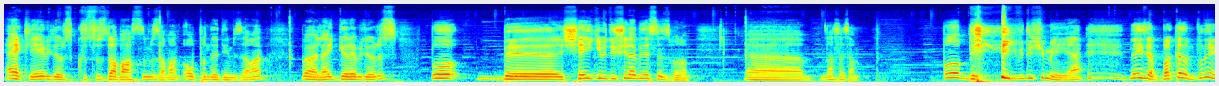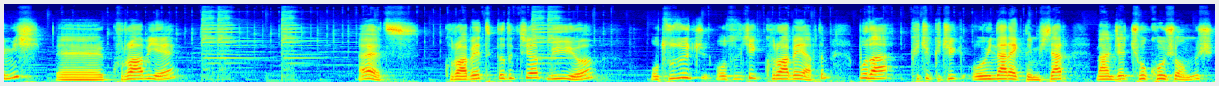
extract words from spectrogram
ekleyebiliyoruz. Kusursuzda bastığımız zaman, open dediğimiz zaman böyle görebiliyoruz. Bu e, şey gibi düşünebilirsiniz bunu. E, nasıl desem? Bunu bir şey gibi düşünmeyin ya. Neyse bakalım bu neymiş? E, kurabiye. Evet. Kurabiye tıkladıkça büyüyor. 33 32 kurabiye yaptım. Bu da küçük küçük oyunlar eklemişler. Bence çok hoş olmuş.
